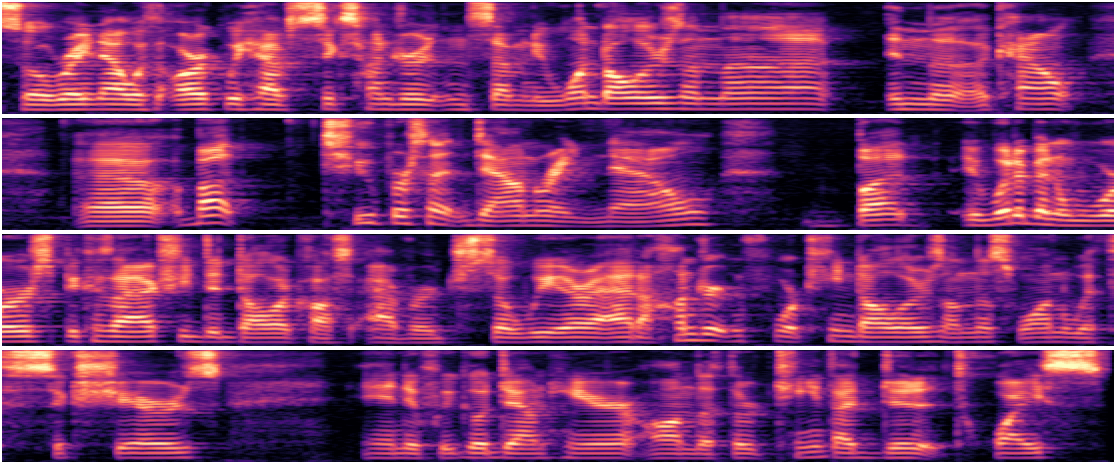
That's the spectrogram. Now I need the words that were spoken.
So right now with ARK, we have $671 in the in the account. Uh, about 2% down right now, but it would have been worse because I actually did dollar cost average. So we are at $114 on this one with six shares. And if we go down here on the 13th, I did it twice.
